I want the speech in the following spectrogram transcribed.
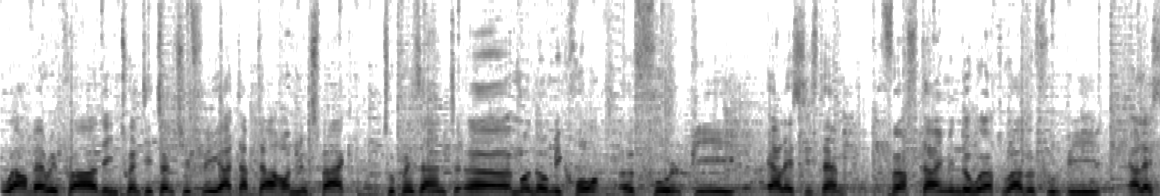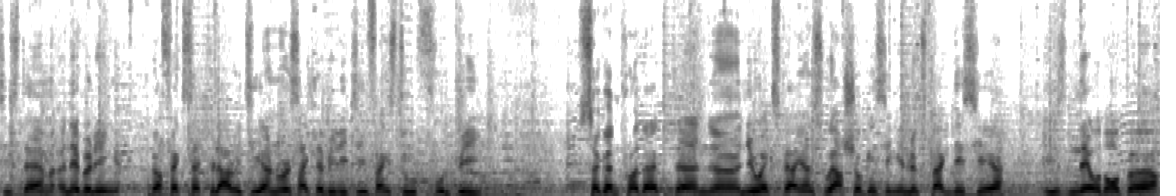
We are very proud in 2023 at Aptar on Luxe Pack to present Mono Micro, a full PE airless system. First time in the world to have a full PE airless system, enabling perfect circularity and recyclability thanks to full PE. Second product and uh, new experience we are showcasing in Luxe Pack this year is Neo Dropper,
